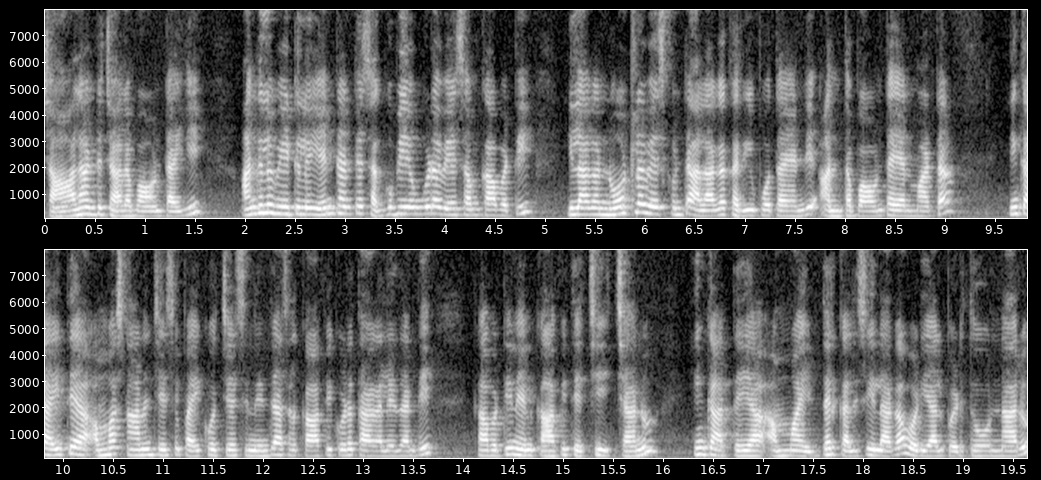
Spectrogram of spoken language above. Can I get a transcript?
చాలా అంటే చాలా బాగుంటాయి. అందులో వీటిలో ఏంటంటే సగ్గుబియ్యం కూడా వేసాం కాబట్టి ఇలాగ నోట్లో వేసుకుంటే అలాగా కరిగిపోతాయండి. అంత బాగుంటాయి అన్నమాట ఇంకా అయితే అమ్మ స్నానం చేసి పైకి వచ్చేసింది అసలు కాఫీ కూడా తాగలేదండి. కాబట్టి నేను కాఫీ తెచ్చి ఇచ్చాను. ఇంకా అత్తయ్య అమ్మ ఇద్దరు కలిసి ఇలాగా వడియాలు పెడుతూ ఉన్నారు.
